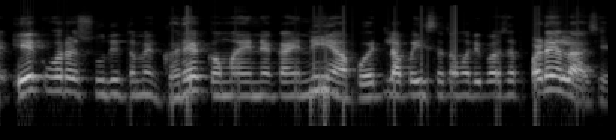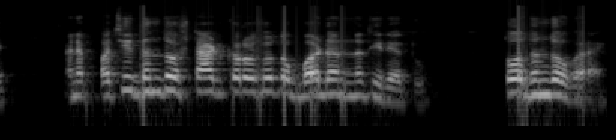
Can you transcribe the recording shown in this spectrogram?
એક વર્ષ સુધી તમે ઘરે કમાઈને કાંઈ નહીં આપો, એટલા પૈસા તમારી પાસે પડેલા છે. અને પછી ધંધો સ્ટાર્ટ કરો છો તો બર્ડન નથી રહેતું. તો ધંધો કરાય.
